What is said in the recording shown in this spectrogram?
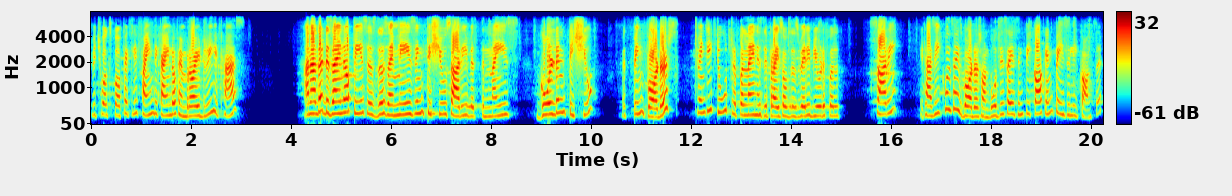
Which works perfectly fine the kind of embroidery it has. Another designer piece is this amazing tissue sari with nice golden tissue with pink borders. 22,999 is the price of this very beautiful sari. It has equal size borders on both the sides in peacock and paisley concept.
